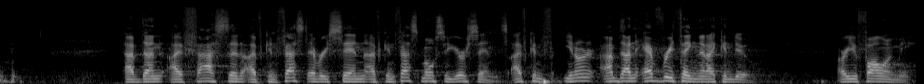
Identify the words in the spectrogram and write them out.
I've done, I've fasted, I've confessed every sin, I've confessed most of your sins. I've, conf- you know, I've done everything that I can do. Are you following me?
